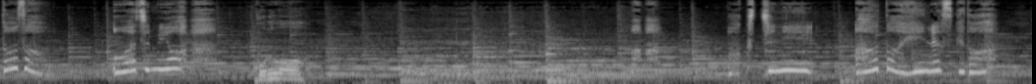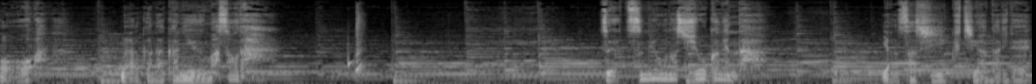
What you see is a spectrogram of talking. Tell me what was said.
どうぞ、お味見を。これは？お口に合うといいんですけど。おなかなかにうまそうだ絶妙な塩加減だ。優しい口当たりで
